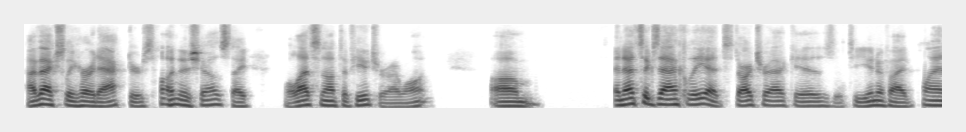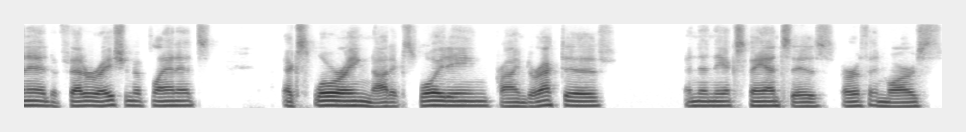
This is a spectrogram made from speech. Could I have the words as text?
I've actually heard actors on the show say, well, that's not the future I want. Um, and that's exactly it. Star Trek is it's a unified planet, a federation of planets, exploring, not exploiting, prime directive. And then the expanse is Earth and Mars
